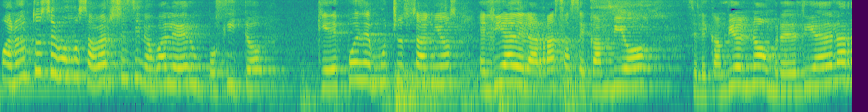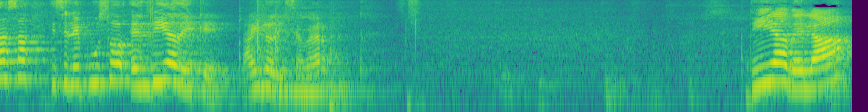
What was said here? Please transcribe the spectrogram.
Bueno, entonces vamos a ver, Jessy nos va a leer un poquito que después de muchos años el Día de la Raza se cambió, se le cambió el nombre del Día de la Raza y se le puso el Día de qué. Ahí lo dice, a ver. Día de la...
